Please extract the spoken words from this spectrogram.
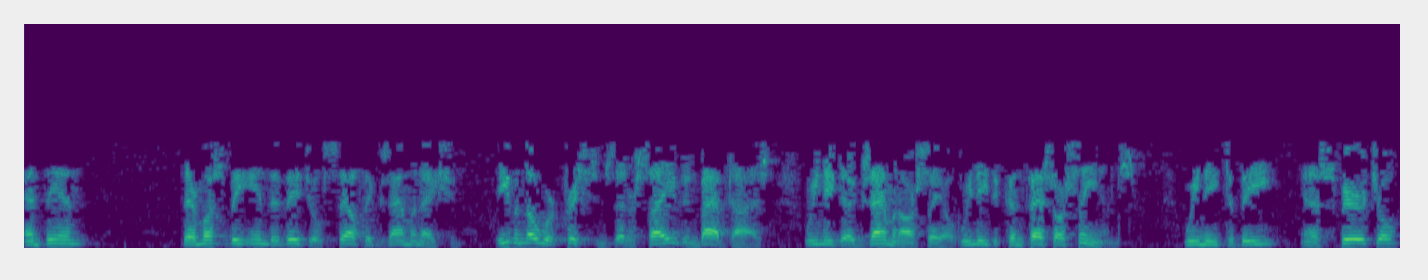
And then there must be individual self-examination. Even though we're Christians that are saved and baptized, we need to examine ourselves. We need to confess our sins. We need to be in a spiritual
